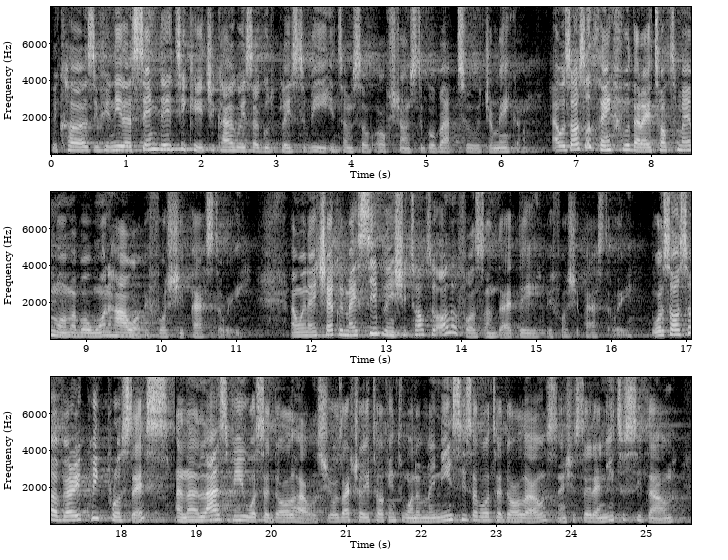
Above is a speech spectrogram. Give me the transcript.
because if you need a same day ticket, Chicago is a good place to be in terms of options to go back to Jamaica. I was also thankful that I talked to my mom about one hour before she passed away. And when I checked with my siblings, she talked to all of us on that day before she passed away. It was also a very quick process, and our last view was a dollhouse. She was actually talking to one of my nieces about a dollhouse, and she said, I need to sit down,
